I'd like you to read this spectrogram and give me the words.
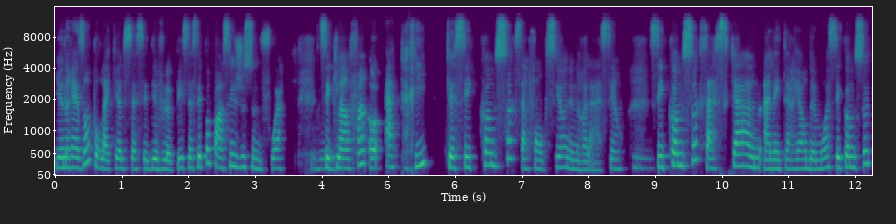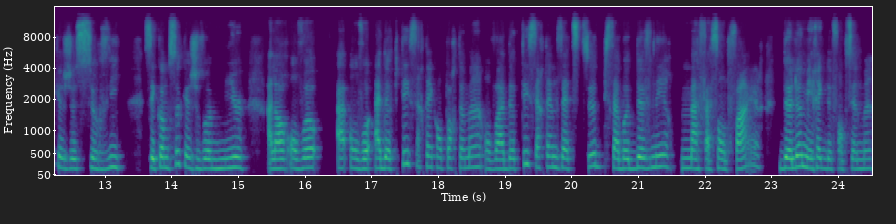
y a une raison pour laquelle ça s'est développé. Ça ne s'est pas passé juste une fois. C'est que l'enfant a appris que c'est comme ça que ça fonctionne, une relation. Mm. C'est comme ça que ça se calme à l'intérieur de moi. C'est comme ça que je survis. C'est comme ça que je vais mieux. Alors, on va, on va adopter certains comportements, on va adopter certaines attitudes, puis ça va devenir ma façon de faire. De là, mes règles de fonctionnement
